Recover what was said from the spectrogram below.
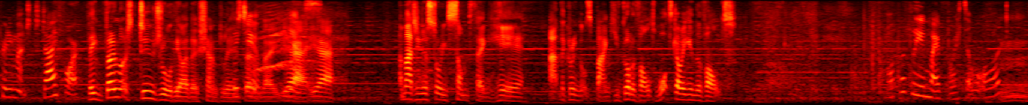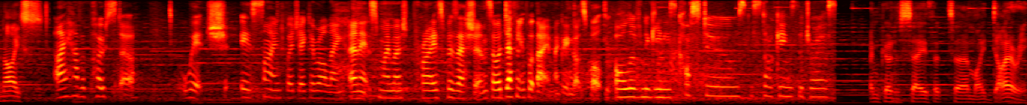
pretty much to die for. They very much do draw the eye, those chandeliers, They don't do, they? Yeah, yes. yeah. Imagine you're storing something here at the Gringotts Bank. You've got a vault. What's going in the vault? Probably my Brit Award. Nice. I have a poster which is signed by J.K. Rowling and it's my most prized possession, so I'd definitely put that in my Green Gringotts vault. all of Nagini's costumes, the stockings, the dress. I'm going to say that uh, my diary,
